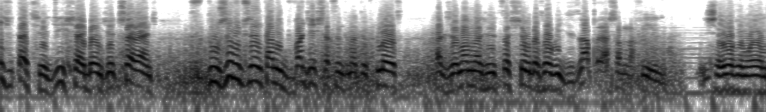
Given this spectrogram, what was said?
Cześć, witajcie! Dzisiaj będzie challenge z dużymi przynętami 20 cm plus. Także mam nadzieję, że coś się uda złowić. Zapraszam na film. Dzisiaj łowię moją,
